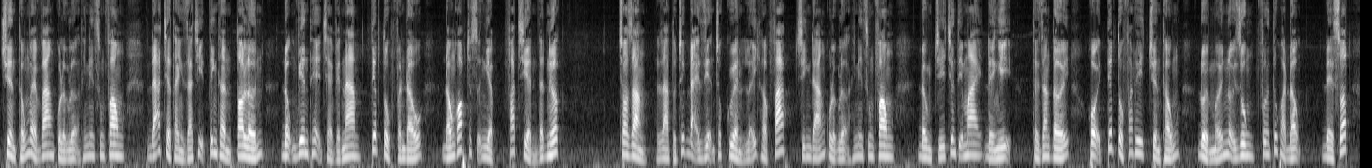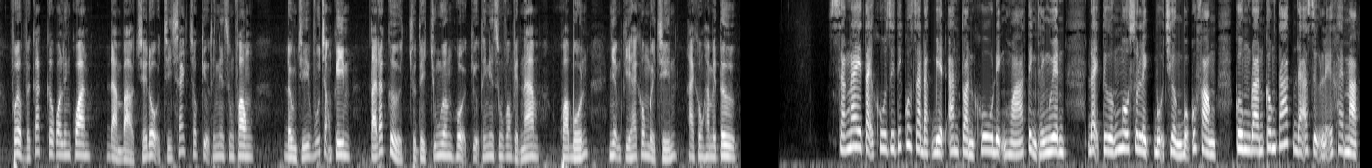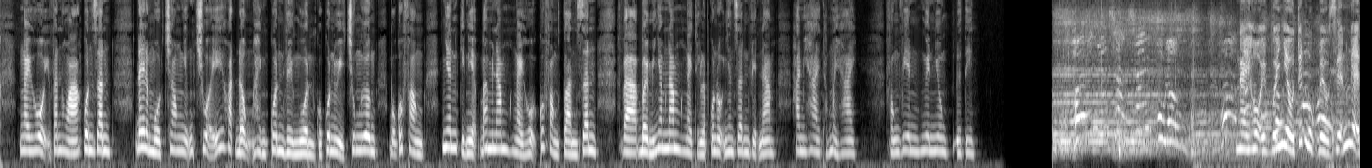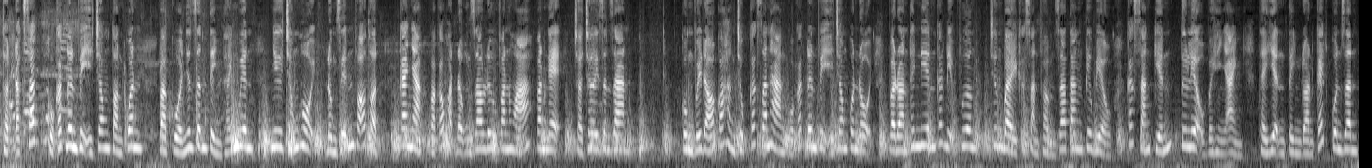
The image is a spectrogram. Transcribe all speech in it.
Truyền thống vẻ vang của lực lượng thanh niên sung phong đã trở thành giá trị tinh thần to lớn, động viên thế hệ trẻ Việt Nam tiếp tục phấn đấu, đóng góp cho sự nghiệp phát triển đất nước cho rằng là tổ chức đại diện cho quyền lợi ích hợp pháp chính đáng của lực lượng thanh niên sung phong, đồng chí Trương Thị Mai đề nghị thời gian tới hội tiếp tục phát huy truyền thống, đổi mới nội dung, phương thức hoạt động, đề xuất phối hợp với các cơ quan liên quan đảm bảo chế độ chính sách cho cựu thanh niên sung phong. Đồng chí Vũ Trọng Kim tái đắc cử Chủ tịch Trung ương Hội Cựu Thanh niên Sung phong Việt Nam khóa 4, nhiệm kỳ 2019-2024. Sáng nay tại khu di tích quốc gia đặc biệt an toàn khu Định Hóa tỉnh Thái Nguyên, Đại tướng Ngô Xuân Lịch, Bộ trưởng Bộ Quốc phòng cùng đoàn công tác đã dự lễ khai mạc Ngày hội Văn hóa Quân dân. Đây là một trong những chuỗi hoạt động hành quân về nguồn của Quân ủy Trung ương, Bộ Quốc phòng nhân kỷ niệm 30 năm Ngày hội Quốc phòng toàn dân và 75 năm ngày thành lập Quân đội Nhân dân Việt Nam 22 tháng 12. Phóng viên Nguyên Nhung đưa tin. Ngày hội với nhiều tiết mục biểu diễn nghệ thuật đặc sắc của các đơn vị trong toàn quân và của nhân dân tỉnh Thái Nguyên như chống hội, đồng diễn võ thuật, ca nhạc và các hoạt động giao lưu văn hóa, văn nghệ, trò chơi dân gian. Cùng với đó có hàng chục các gian hàng của các đơn vị trong quân đội và đoàn thanh niên các địa phương trưng bày các sản phẩm gia tăng tiêu biểu, các sáng kiến, tư liệu về hình ảnh, thể hiện tình đoàn kết quân dân,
